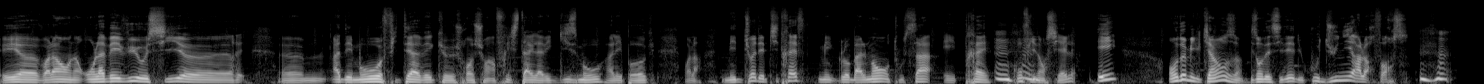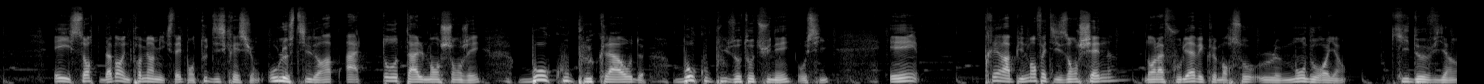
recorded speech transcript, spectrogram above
Et euh, voilà, on, l'avait vu aussi euh, euh, Ademo fité avec, euh, je crois, sur un freestyle avec Gizmo à l'époque. Voilà. Mais tu vois, des petits refs, mais globalement, tout ça est très Mhm. confidentiel. Et en 2015, ils ont décidé du coup d'unir leurs forces. Mhm. Et ils sortent d'abord une première mixtape en toute discrétion, où le style de rap a totalement changé, beaucoup plus cloud, beaucoup plus autotuné aussi. Et très rapidement, en fait, ils enchaînent dans la foulée avec le morceau Le Monde ou Rien, qui devient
